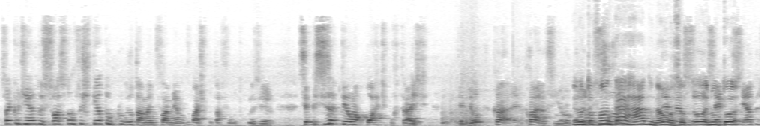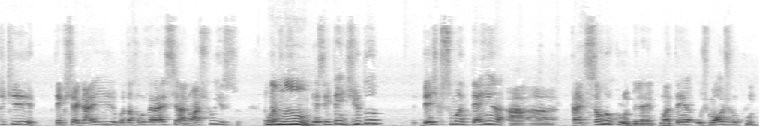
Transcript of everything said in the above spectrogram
Só que o dinheiro dos sócios não sustenta um clube do tamanho do Flamengo, do Vasco, do Botafogo, do Cruzeiro. Você precisa ter um aporte por trás, entendeu? Claro, é- claro assim, eu não, Eu não tô falando sou que tá errado, não. Eu, defensor eu não tô. 100% de que tem que chegar e o Botafogo virar SA. Não acho isso. Eu Não, acho não. que tem que ser entendido desde que isso mantenha a, a tradição do clube, né? Mantenha os moldes do clube.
